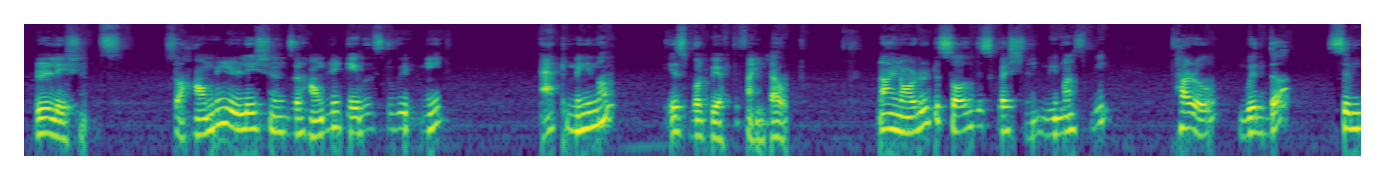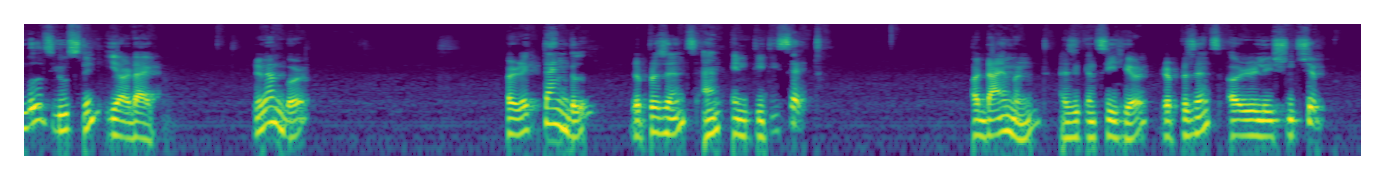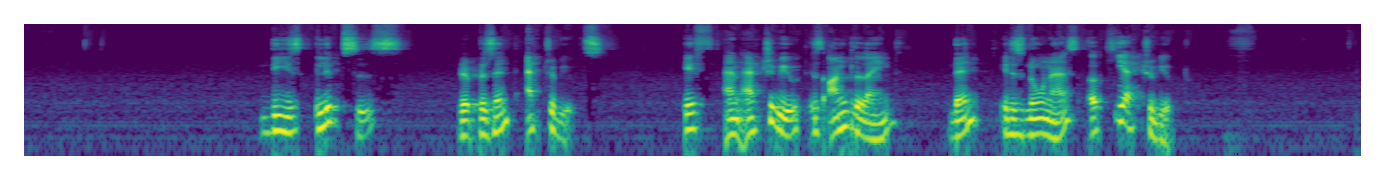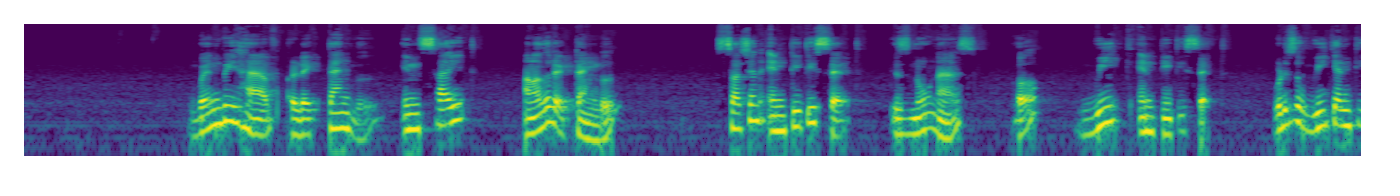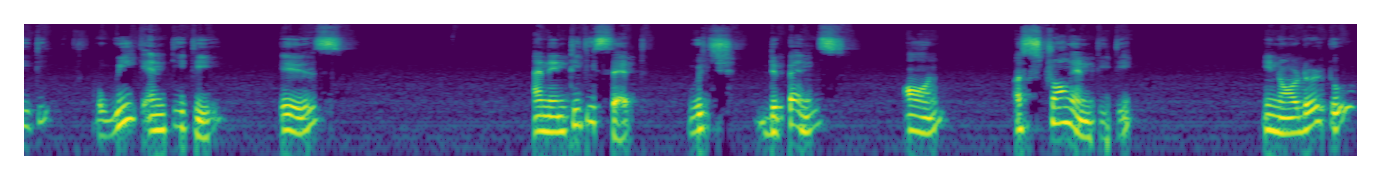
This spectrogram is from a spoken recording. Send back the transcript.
relations. So how many relations or how many tables do we need? At minimum is what we have to find out. Now in order to solve this question we must be thorough with the symbols used in ER diagram. Remember a rectangle represents an entity set. A diamond, as you can see here, represents a relationship. These ellipses represent attributes. If an attribute is underlined, then it is known as a key attribute. When we have a rectangle inside another rectangle, such an entity set is known as a weak entity set. What is a weak entity? A weak entity is an entity set which depends on a strong entity in order to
